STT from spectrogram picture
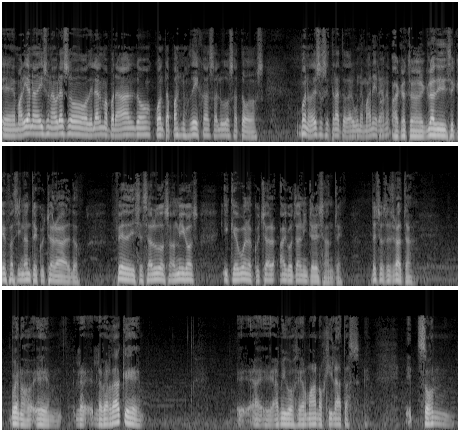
Eh, Mariana dice un abrazo del alma para Aldo, cuánta paz nos deja, saludos a todos. Bueno, de eso se trata de alguna manera, ¿no? Acá está Gladys dice que es fascinante escuchar a Aldo. Fede dice saludos amigos y qué bueno escuchar algo tan interesante. De eso se trata. Bueno, eh, la, la verdad que, eh, eh, amigos y hermanos gilatas, eh, son...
